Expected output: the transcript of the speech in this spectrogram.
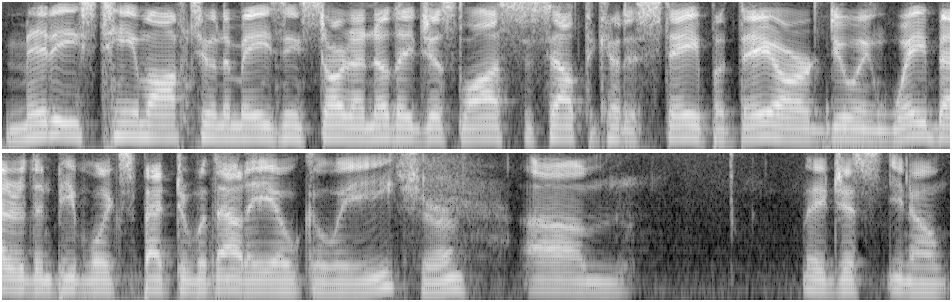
Mittie's team off to an amazing start. I know they just lost to South Dakota State, but they are doing way better than people expected without Ayoka Lee. Sure. Um, they just, you know,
